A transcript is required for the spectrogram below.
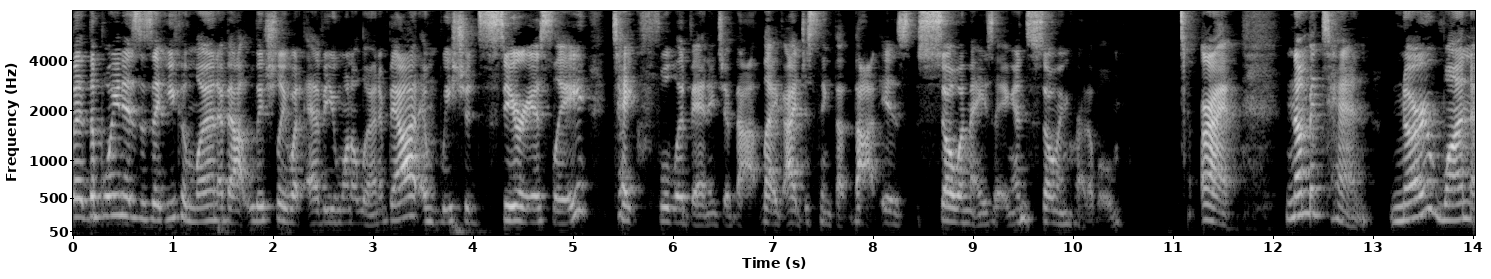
But the point is is that you can learn about literally whatever you want to learn about and we should seriously take full advantage of that. Like i just think that that is so amazing and so incredible. All right number 10 no one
